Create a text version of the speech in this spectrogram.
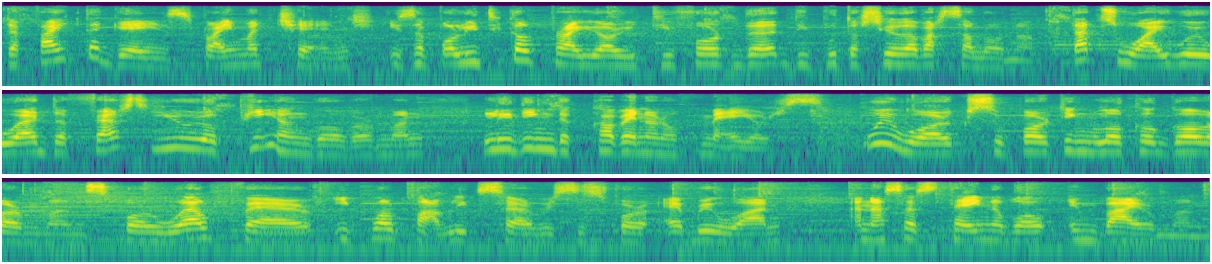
The fight against climate change is a political priority for the Diputació de Barcelona. That's why we were the first European government leading the Covenant of Mayors. We work supporting local governments for welfare, equal public services for everyone and a sustainable environment.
